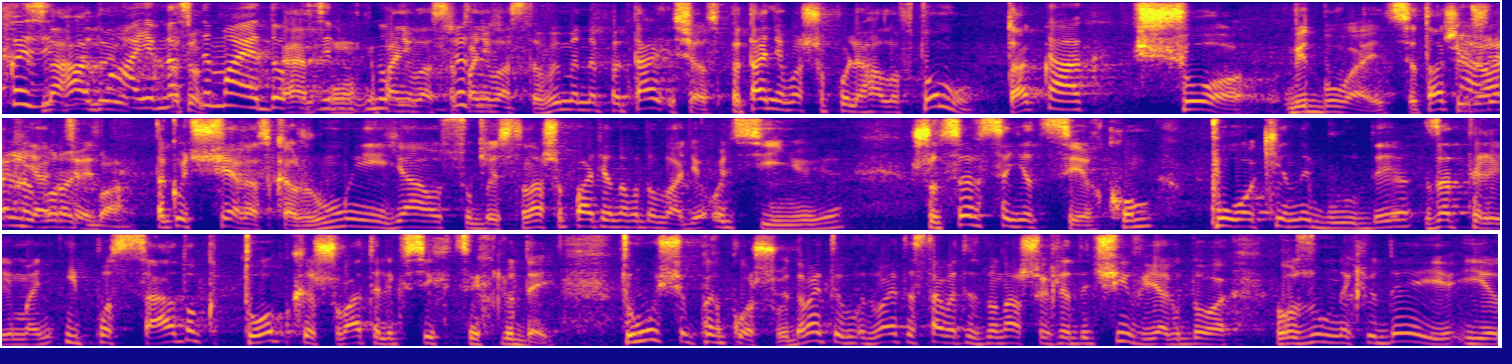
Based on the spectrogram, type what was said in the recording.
доказів нагадую, немає, в нас От, немає доказів. е, Ну, пані Власне, пані? Власне, ви мене питаєте зараз. Питання ваше полягало в тому, так, Так. що відбувається, так Що реальна я- боротьба? так, от ще раз кажу, ми, я особисто, наша партія народовладдя оцінює, що це все є цирком, поки не буде затримань і посадок топ-кришувателів всіх цих людей. Тому що перепрошую, давайте давайте ставитись до наших глядачів як до розумних людей і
